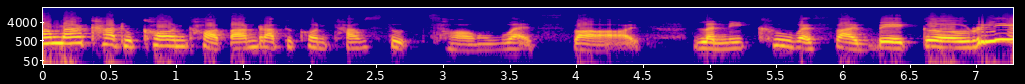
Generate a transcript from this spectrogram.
มาก ๆ ค่ะทุกคนขอต้อนรับทุกคนเข้าสู่ช่องแวดไซด์และนี่คือแวดไซด์เบเกอรี่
